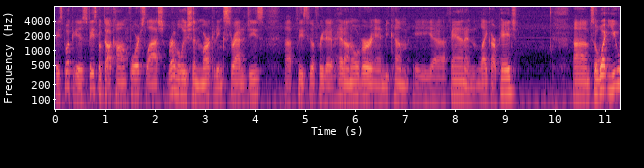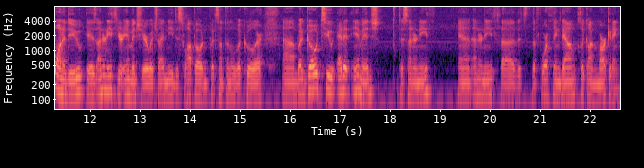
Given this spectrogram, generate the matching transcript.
Facebook is facebook.com forward slash revolution marketing strategies. Uh, please feel free to head on over and become a uh, fan and like our page. Um, so what you want to do is underneath your image here, which I need to swap out and put something a little bit cooler, um, but go to edit image just underneath and underneath uh, that's the fourth thing down click on marketing.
